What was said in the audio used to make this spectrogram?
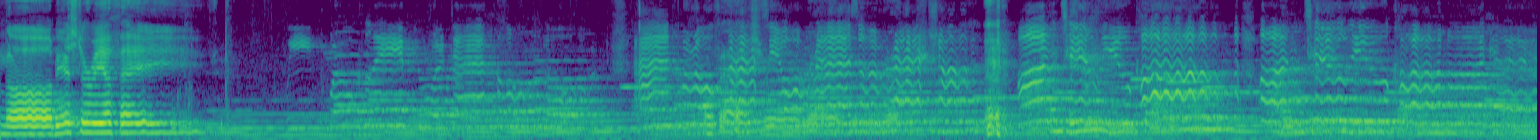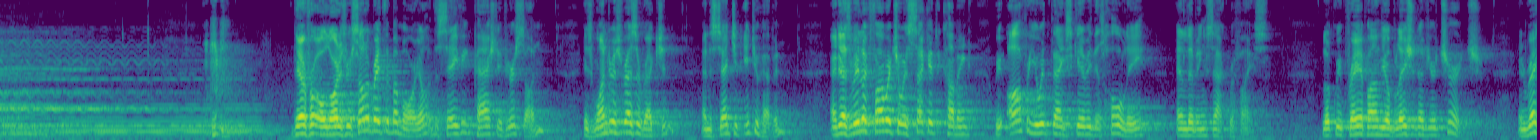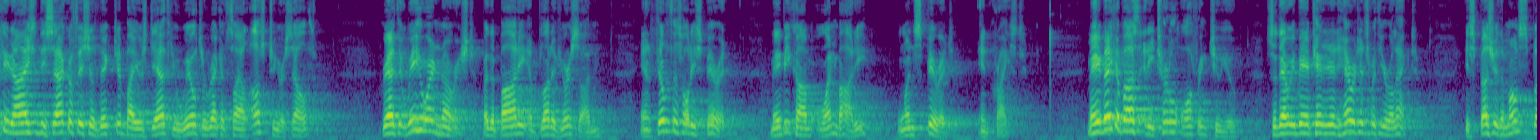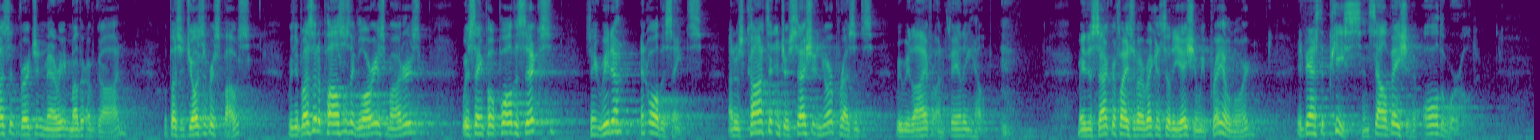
The mystery of faith. We proclaim your death, O Lord, and profess your resurrection Therefore, O Lord, as we celebrate the memorial of the saving passion of your Son, his wondrous resurrection and ascension into heaven, and as we look forward to his second coming, we offer you in thanksgiving this holy and living sacrifice. Look, we pray upon the oblation of your church. In recognizing the sacrificial victim by whose death you will to reconcile us to yourself, grant that we who are nourished by the body and blood of your Son and filled with his Holy Spirit may become one body, one spirit in Christ. May he make of us an eternal offering to you, so that we may obtain an inheritance with your elect, especially the most blessed Virgin Mary, Mother of God, with blessed Joseph, her spouse, with your blessed apostles and glorious martyrs, with St. Pope Paul VI, St. Rita, and all the saints, on whose constant intercession in your presence we rely for unfailing help. May the sacrifice of our reconciliation, we pray, O Lord, advance the peace and salvation of all the world.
